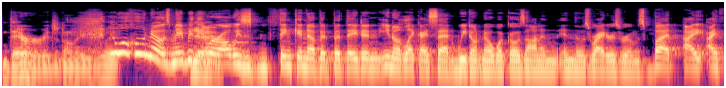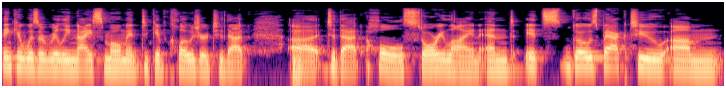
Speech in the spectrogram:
there originally. Like, Well, who knows? Maybe they were always thinking of it, but they didn't, you know, like I said, we don't know what goes on in, in those writers' rooms. But I, I think it was a really nice moment to give closure to that, uh, to that whole storyline. And it's goes back to, um,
